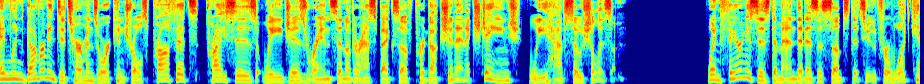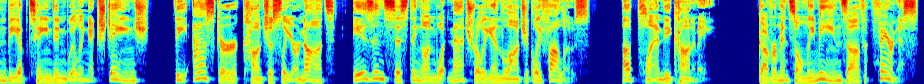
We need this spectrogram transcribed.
And when government determines or controls profits, prices, wages, rents, and other aspects of production and exchange, we have socialism. When fairness is demanded as a substitute for what can be obtained in willing exchange, the asker, consciously or not, is insisting on what naturally and logically follows a planned economy, government's only means of fairness.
